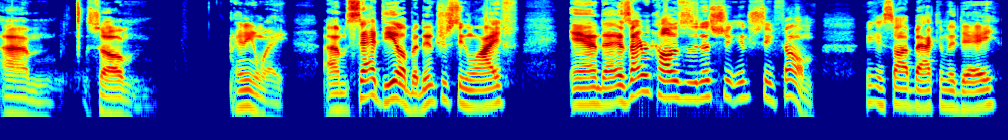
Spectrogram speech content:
Um, so anyway, um, sad deal, but interesting life. And uh, as I recall, this is an interesting, interesting film. I think I saw it back in the day.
